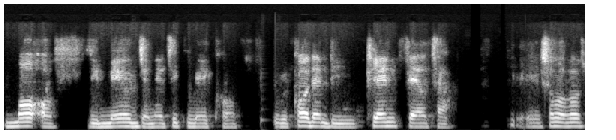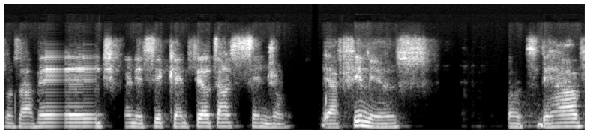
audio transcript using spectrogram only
more of the male genetic makeup. We call them the Klinefelter. Eh, some of us must have heard when they say Klinefelter syndrome. They are females, but they have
